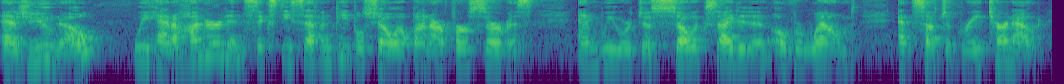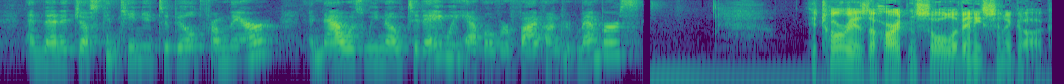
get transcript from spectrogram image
as you know, we had 167 people show up on our first service. And we were just so excited and overwhelmed at such a great turnout. And then it just continued to build from there. And now, as we know today, we have over 500 members. The Torah is the heart and soul of any synagogue.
